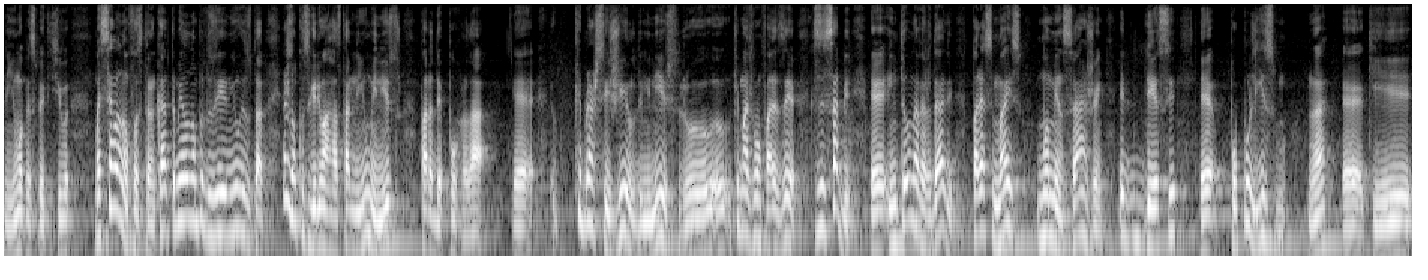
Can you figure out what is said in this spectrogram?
nenhuma perspectiva. Mas se ela não fosse trancada, também ela não produziria nenhum resultado. Eles não conseguiriam arrastar nenhum ministro para depor lá. É, quebrar sigilo de ministro, o que mais vão fazer? Você sabe, é, então, na verdade, parece mais uma mensagem desse é, populismo né, é, que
